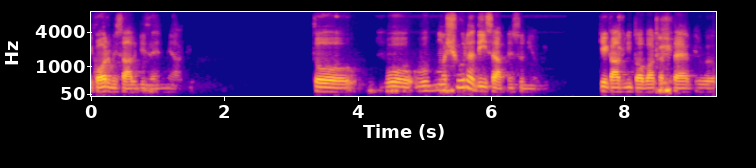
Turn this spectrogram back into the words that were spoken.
ایک اور مثال بھی ذہن میں آ گئی۔ تو وہ وہ مشہور حدیث ہے آپ نے سنی ہوگی۔ کہ ایک آدمی توبہ کرتا ہے، پھر وہ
